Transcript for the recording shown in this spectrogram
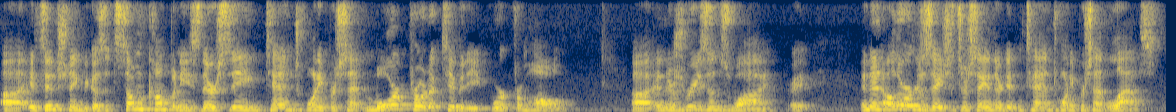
Uh, it's interesting because at some companies, they're seeing 10, 20% more productivity work from home. Uh, and there's reasons why, right? And then other organizations are saying they're getting 10, 20% less.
